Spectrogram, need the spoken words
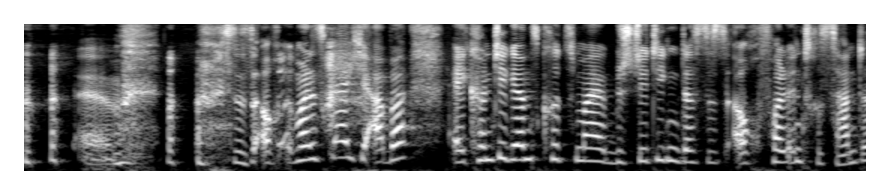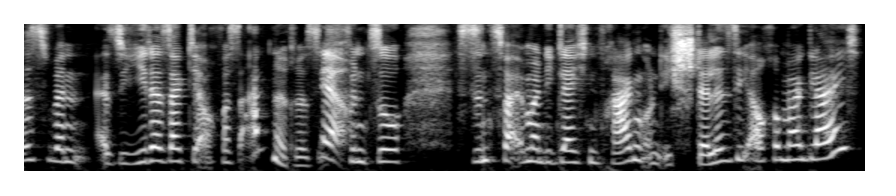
ähm, es ist auch immer das Gleiche. Aber ey, könnt ihr ganz kurz mal bestätigen, dass es auch voll interessant ist, wenn, also jeder sagt ja auch was anderes. Ich Ja. finde so, es sind zwar immer die gleichen Fragen und ich stelle sie auch immer gleich,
